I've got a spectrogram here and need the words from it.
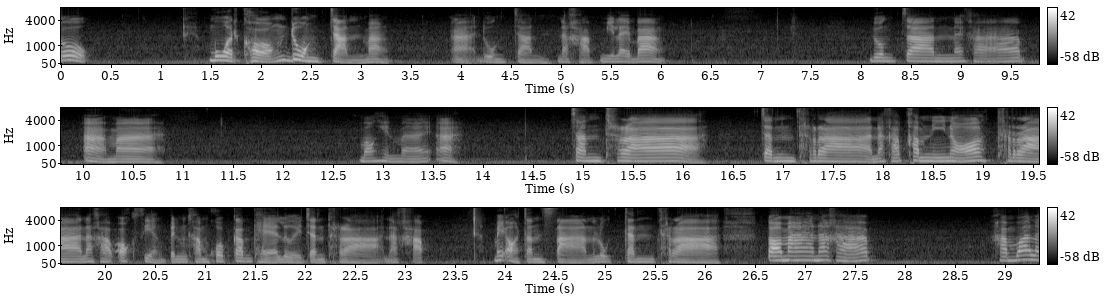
ลูก หมวดของดวงจันทร์มั่ง อ่า ดวงจันทร์นะครับ มีอะไรบ้าง ดวงจันทร์นะครับ อ่ามา มองเห็นไหมอะ จันทรา จันทรา นะครับคำนี้เนาะ ทรา นะครับ ออกเสียงเป็นคำควบกำแท้เลย จันทรา นะครับ ไม่ออกจันสานลูก จันทรา ต่อมานะครับคำว่าอะไร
